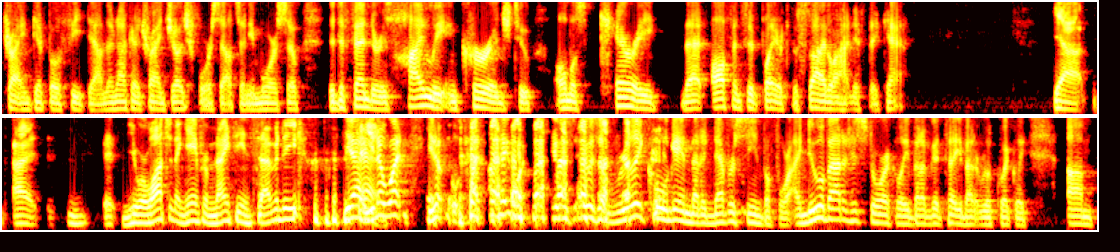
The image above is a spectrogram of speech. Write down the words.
try and get both feet down. They're not going to try and judge force outs anymore. So the defender is highly encouraged to almost carry that offensive player to the sideline if they can. Yeah, I, you were watching a game from 1970. yeah, you know what? You know, I, will tell you what. It was it was a really cool game that I'd never seen before. I knew about it historically, but I'm going to tell you about it real quickly. Um,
